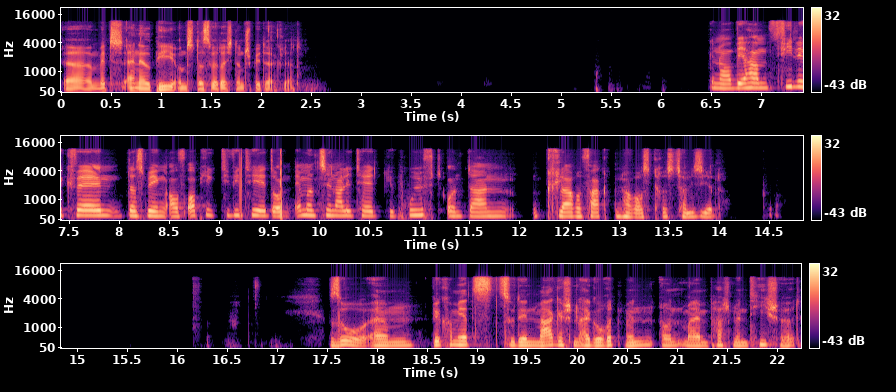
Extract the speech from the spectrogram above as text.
äh, mit NLP und das wird euch dann später erklärt. Genau, wir haben viele Quellen deswegen auf Objektivität und Emotionalität geprüft und dann klare Fakten herauskristallisiert. So, ähm, wir kommen jetzt zu den magischen Algorithmen und meinem passenden T-Shirt.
